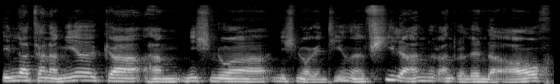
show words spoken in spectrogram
in Lateinamerika haben nicht nur, nicht nur Argentinien, sondern viele andere, andere Länder auch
